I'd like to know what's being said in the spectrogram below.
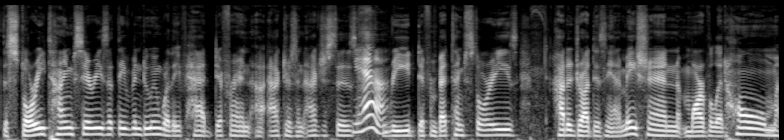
The story time series that they've been doing, where they've had different uh, actors and actresses Yeah. read different bedtime stories, how to draw Disney animation, Marvel at home.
